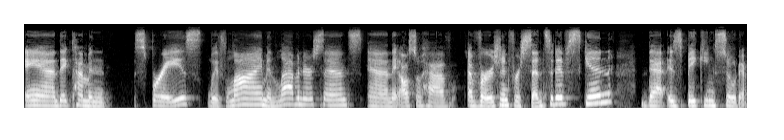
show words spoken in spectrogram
and they come in sprays with lime and lavender scents. And they also have a version for sensitive skin that is baking soda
